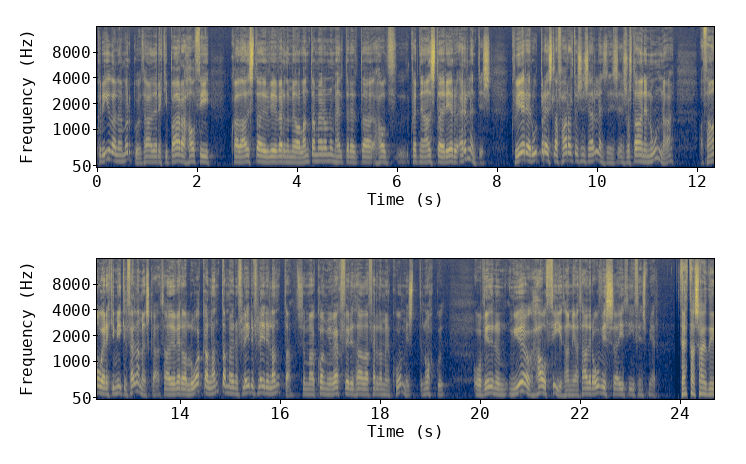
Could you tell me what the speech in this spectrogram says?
gríðarlega mörgu, það er ekki bara háð því hvað aðstæður við verðum með á landamærunum, heldur er þetta háð hvernig aðstæður eru erlendis. Hver er útbreysla faraldusins erlendis eins og staðan er núna þá er ekki mikil ferðamennska, það er verið að loka landamærum fleiri fleiri landa sem að komi vekk fyrir það að ferðamenn komist nokkuð og við erum mjög háð því þannig að það er óvissa í því finnst mér. Þetta sagði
